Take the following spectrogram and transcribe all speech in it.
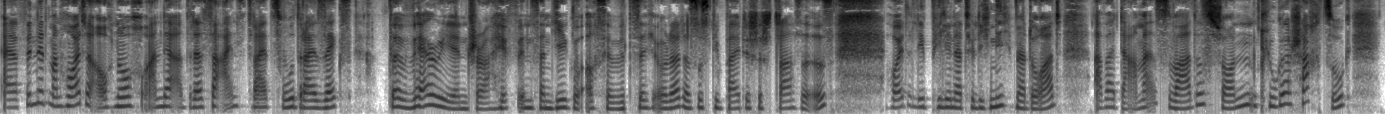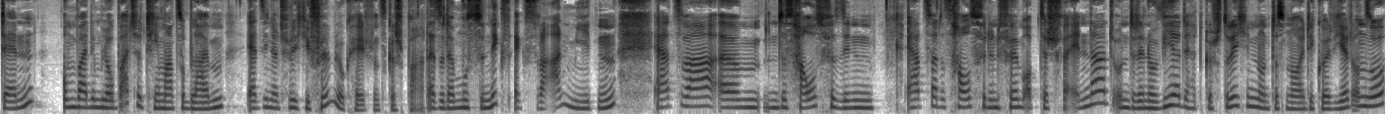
Äh, findet man heute auch noch an der Adresse 13236 Bavarian Drive in San Diego, auch sehr witzig, oder? Dass es die Bayerische Straße ist. Heute lebt Pili natürlich nicht mehr dort, aber damals war das schon ein kluger Schachzug, denn um bei dem Low-Budget-Thema zu bleiben, er hat sie natürlich die Filmlocations gespart. Also da musst du nichts extra anmieten. Er hat zwar ähm, das Haus für den, er hat zwar das Haus für den Film optisch verändert und renoviert, er hat gestrichen und das neu dekoriert und so,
